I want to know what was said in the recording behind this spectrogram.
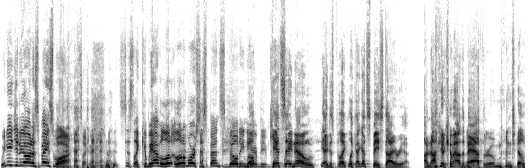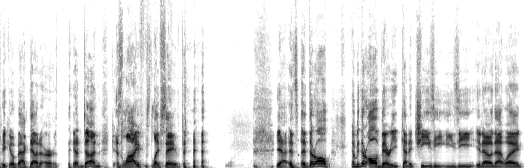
we need you to go on a spacewalk. It's like, it's just like, can we have a little, a little more suspense building Well, here? be- can't before- say no. Yeah, just be like, look, I got space diarrhea. I'm not going to come out of the bathroom until we go back down to Earth. Done. It's life, life saved. yeah, it's they're all. I mean, they're all very kind of cheesy, easy, you know, that way.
